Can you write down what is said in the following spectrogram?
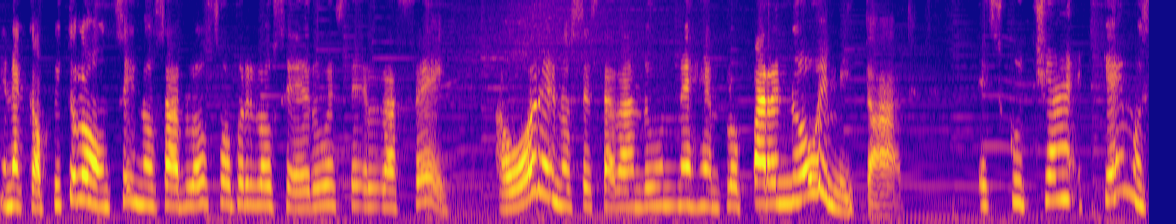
En el capítulo 11 nos habló sobre los héroes de la fe. Ahora nos está dando un ejemplo para no imitar. Escuchemos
